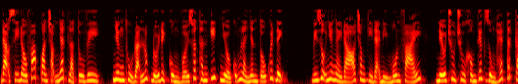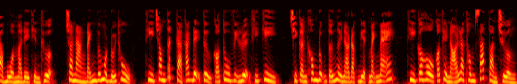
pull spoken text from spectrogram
Đạo sĩ đấu pháp quan trọng nhất là tu vi, nhưng thủ đoạn lúc đối địch cùng với xuất thân ít nhiều cũng là nhân tố quyết định. Ví dụ như ngày đó trong kỳ đại bỉ môn phái, nếu Chu Chu không tiếc dùng hết tất cả bùa mà đề thiền thượng, cho nàng đánh với một đối thủ, thì trong tất cả các đệ tử có tu vị luyện khí kỳ, chỉ cần không đụng tới người nào đặc biệt mạnh mẽ, thì cơ hồ có thể nói là thông sát toàn trường.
